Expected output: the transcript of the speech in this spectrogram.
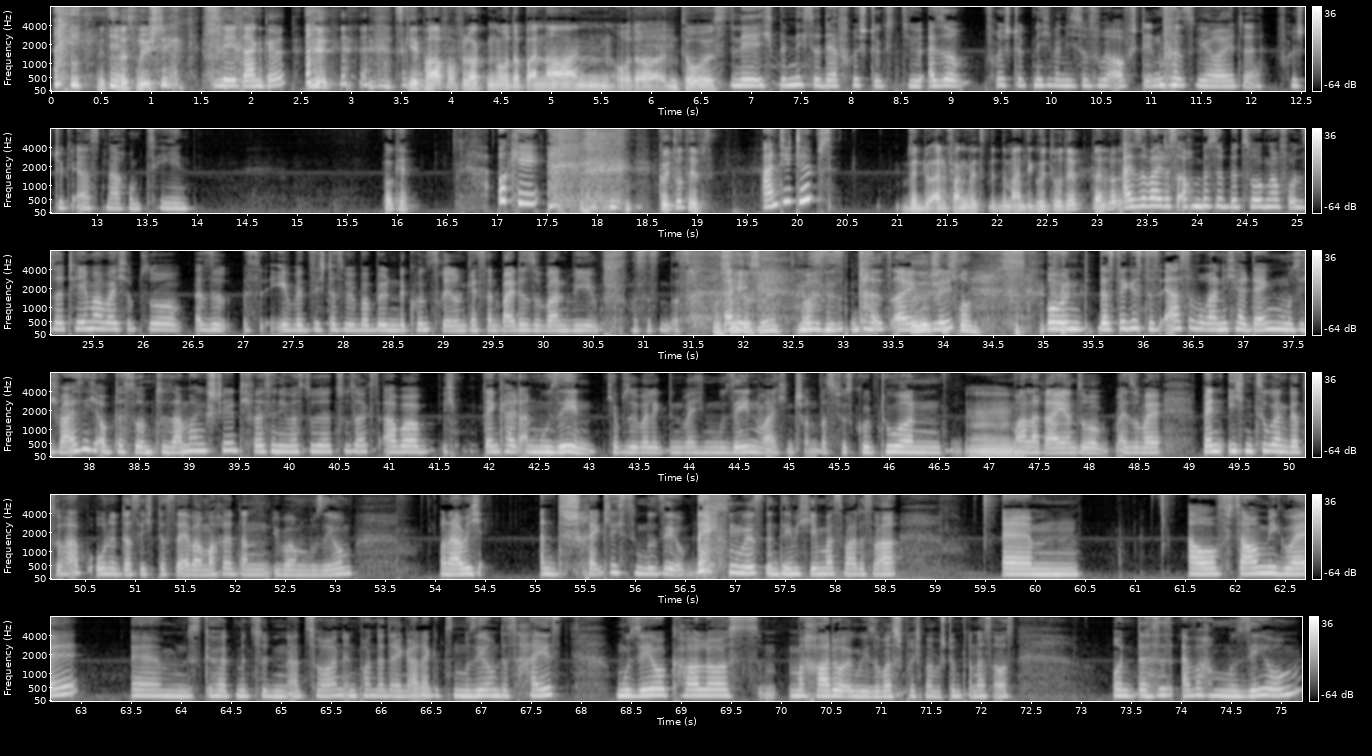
Willst du was frühstücken? Nee, danke. Es gibt Haferflocken oder Bananen oder ein Toast. nee, ich bin nicht so der Frühstückstyp. Also Frühstück nicht, wenn ich so früh aufstehen muss wie heute. Frühstück erst nach um 10. Okay. Okay. Kulturtipps. Antitipps? Wenn du anfangen willst mit einem Antikulturtipp, dann los. Also, weil das auch ein bisschen bezogen auf unser Thema, weil ich hab so, also es ist eh witzig, dass wir über bildende Kunst reden und gestern beide so waren wie, pff, was ist denn das? Was soll das sein? Was ist denn das eigentlich? Und das Ding ist, das Erste, woran ich halt denken muss, ich weiß nicht, ob das so im Zusammenhang steht, ich weiß ja nicht, was du dazu sagst, aber ich denke halt an Museen. Ich habe so überlegt, in welchen Museen war ich denn schon, was für Skulpturen, Mhm. Malerei und so. Also, weil, wenn ich einen Zugang dazu habe, ohne dass ich das selber mache, dann über ein Museum. Und da habe ich an das schrecklichste Museum denken müssen, in dem ich jemals war. Das war ähm, auf São Miguel. Ähm, das gehört mit zu den Azoren. In Ponta Delgada gibt es ein Museum, das heißt Museo Carlos Machado. Irgendwie sowas spricht man bestimmt anders aus. Und das ist einfach ein Museum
